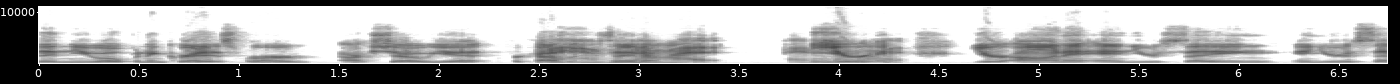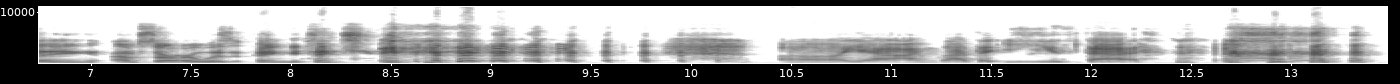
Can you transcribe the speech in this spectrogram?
the new opening credits for our, our show yet for I have Potato? not. I have You're- not. You're on it and you're saying and you're saying, I'm sorry, I wasn't paying attention. oh yeah, I'm glad that you used that.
